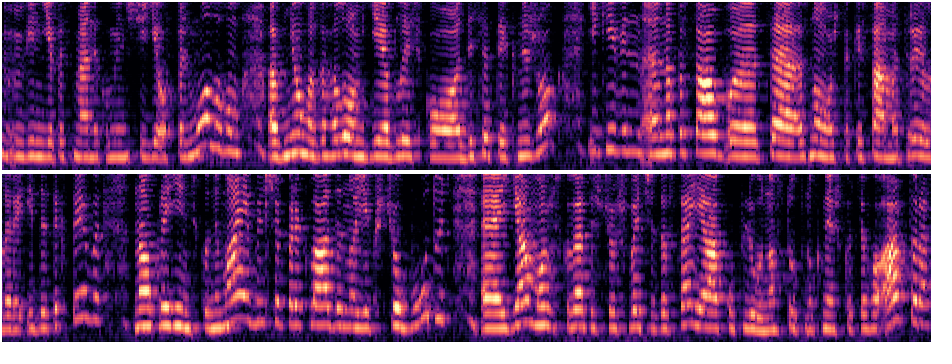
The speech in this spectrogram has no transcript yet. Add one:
він є письменником, він ще є офтальмологом. В нього загалом є близько 10 книжок, які він е, написав. Е, Це знову ж таки саме трилери і детективи. На українську немає більше перекладено. Якщо будуть, е, я можу сказати, що швидше за все я куплю наступну книжку цього автора,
